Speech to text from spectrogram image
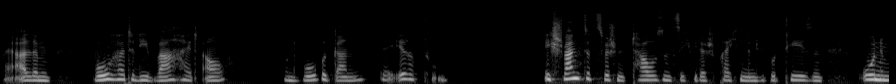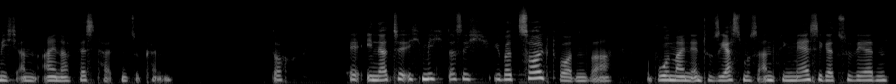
Bei allem, wo hörte die Wahrheit auf und wo begann der Irrtum? Ich schwankte zwischen tausend sich widersprechenden Hypothesen, ohne mich an einer festhalten zu können. Doch erinnerte ich mich, dass ich überzeugt worden war, obwohl mein Enthusiasmus anfing mäßiger zu werden,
